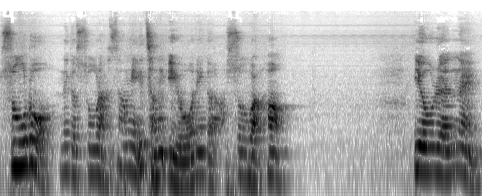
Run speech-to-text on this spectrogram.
酥落那个酥啦，上面一层油那个酥啊哈。有人呢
